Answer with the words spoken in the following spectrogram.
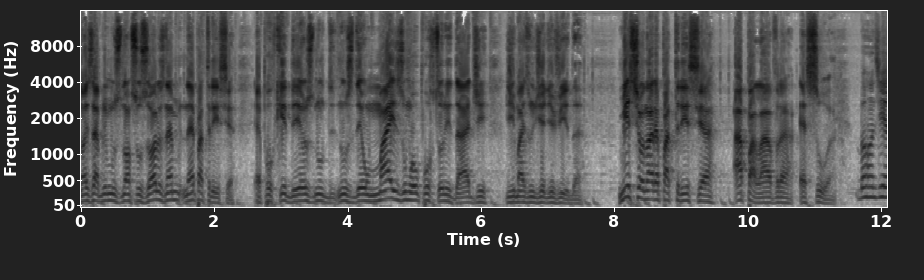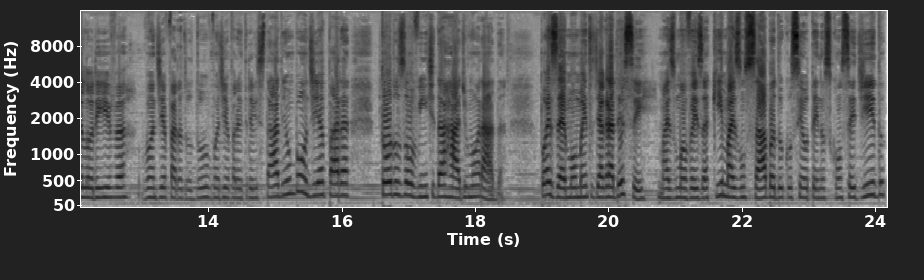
nós abrimos nossos olhos, né, né Patrícia? É porque Deus no- nos deu mais uma oportunidade de mais um dia de vida. Missionária Patrícia, a palavra é sua. Bom dia, Loriva. Bom dia para Dudu, bom dia para o entrevistado e um bom dia para todos os ouvintes da Rádio Morada. Pois é, momento de agradecer. Mais uma vez aqui, mais um sábado que o Senhor tem nos concedido.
